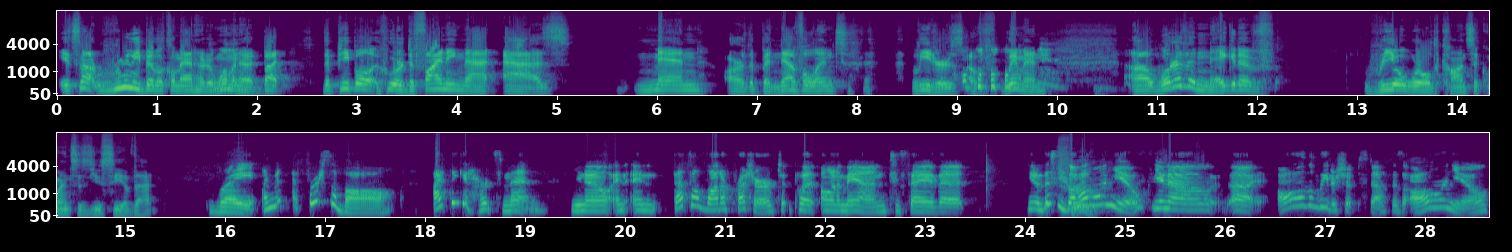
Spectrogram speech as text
it's not really biblical manhood and mm-hmm. womanhood, but the people who are defining that as men are the benevolent leaders of women. Uh, what are the negative real world consequences you see of that? Right. I mean, first of all, I think it hurts men, you know, and, and that's a lot of pressure to put on a man to say that, you know, this is True. all on you. You know, uh, all the leadership stuff is all on you.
